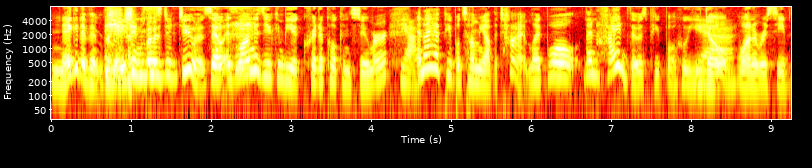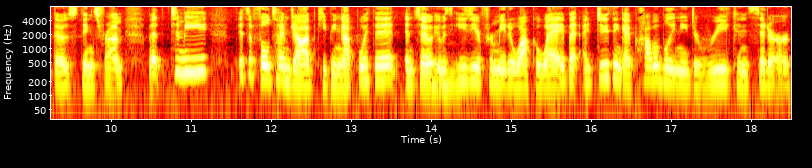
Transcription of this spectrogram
negative information yes. posted too. So as long as you can be a critical consumer, yeah. and I have people tell me all the time, like, well, then hide those people who you yeah. don't want to receive those things from. But to me, it's a full time job keeping up with it, and so mm-hmm. it was mm-hmm. easier for me to walk away. But I do think I probably need to reconsider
